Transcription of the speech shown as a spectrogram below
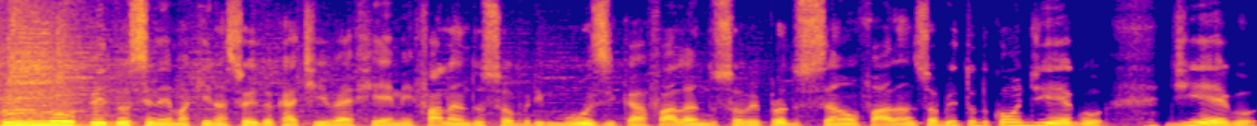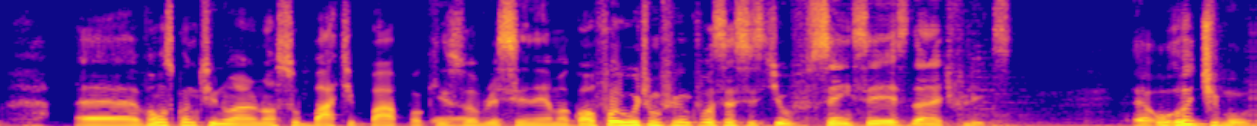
Clube do Cinema aqui na sua Educativa FM, falando sobre música, falando sobre produção, falando sobre tudo com o Diego. Diego, é, vamos continuar o nosso bate-papo aqui sobre cinema. Qual foi o último filme que você assistiu sem ser esse da Netflix? É o último.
